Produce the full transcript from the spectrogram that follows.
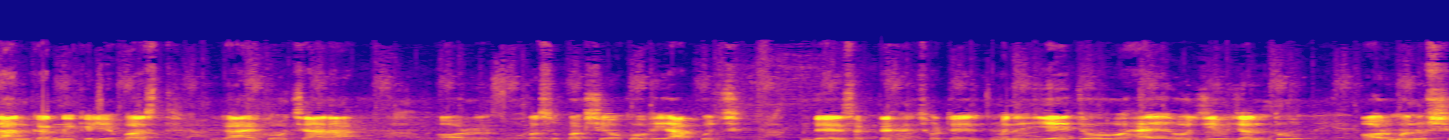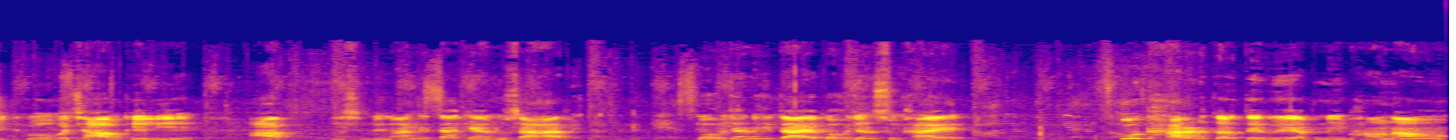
दान करने के लिए वस्त्र, गाय को, चारा और पशु पक्षियों को भी आप कुछ दे सकते हैं, छोटे, मैंने ये जो है, वो जीव जंतु और मनुष्य को बचाव के लिए आप इसमें मान्यता के अनुसार बहुजन हिताय, बहुजन सुखाय को धारण करते हुए, अपनी भावनाओं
